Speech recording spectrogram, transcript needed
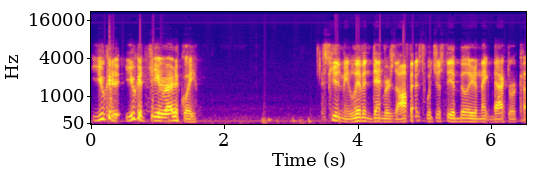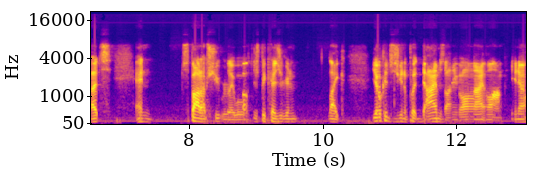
you could you could theoretically, excuse me, live in Denver's offense with just the ability to make backdoor cuts and spot up shoot really well, just because you're gonna like Jokic is going to put dimes on you all night long. You know,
